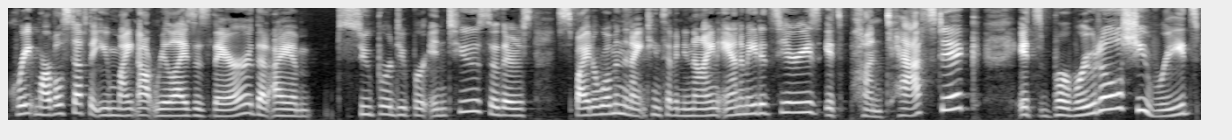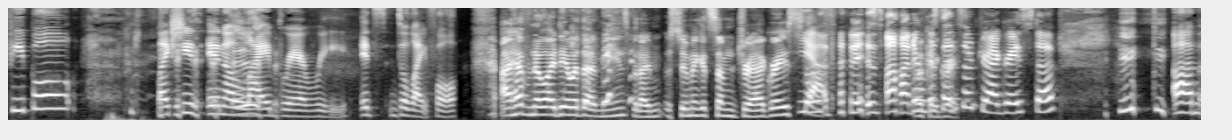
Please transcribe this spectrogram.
great Marvel stuff that you might not realize is there that I am super duper into. So there's Spider Woman, the 1979 animated series. It's fantastic. It's brutal. She reads people like she's in a library. It's delightful. I have no idea what that means, but I'm assuming it's some drag race stuff. Yeah, that is 100% Okay, some drag race stuff. um,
